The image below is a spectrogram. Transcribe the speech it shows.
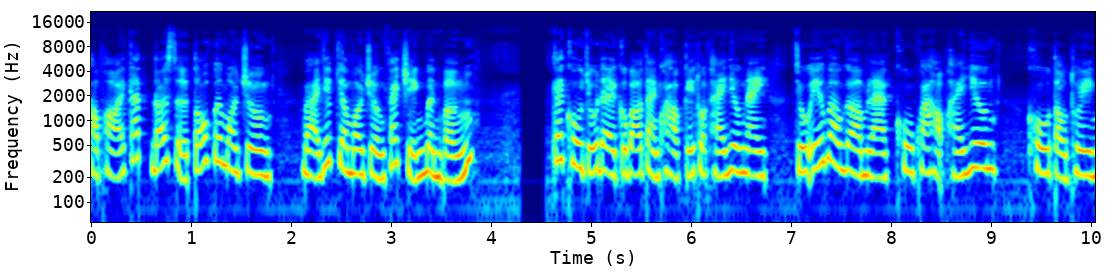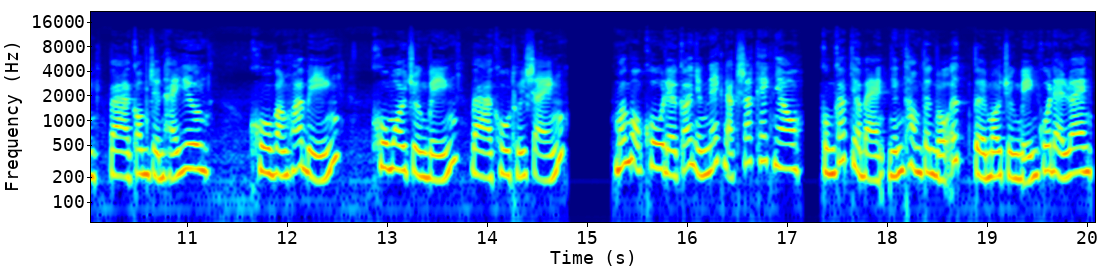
học hỏi cách đối xử tốt với môi trường và giúp cho môi trường phát triển bền vững. Các khu chủ đề của Bảo tàng Khoa học Kỹ thuật Hải Dương này chủ yếu bao gồm là khu khoa học Hải Dương, khu tàu thuyền và công trình Hải Dương, khu văn hóa biển, khu môi trường biển và khu thủy sản. Mỗi một khu đều có những nét đặc sắc khác nhau, cung cấp cho bạn những thông tin bổ ích về môi trường biển của Đài Loan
